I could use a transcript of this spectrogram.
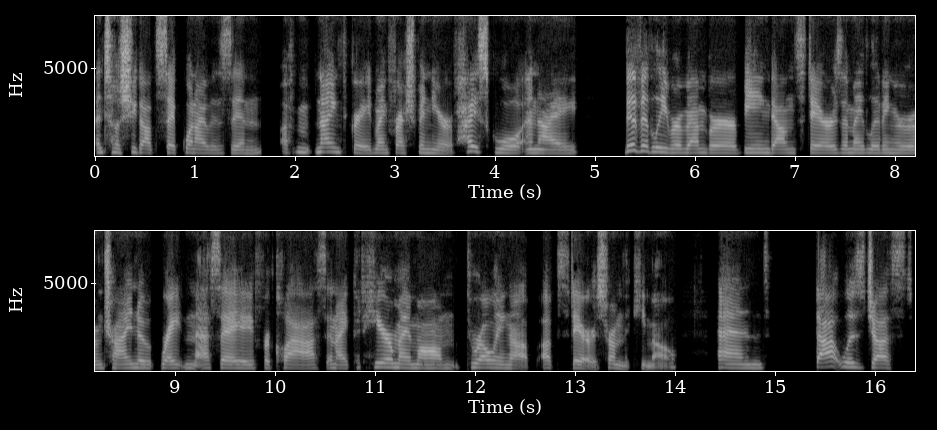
until she got sick when I was in uh, ninth grade, my freshman year of high school. And I vividly remember being downstairs in my living room trying to write an essay for class. And I could hear my mom throwing up upstairs from the chemo. And that was just,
